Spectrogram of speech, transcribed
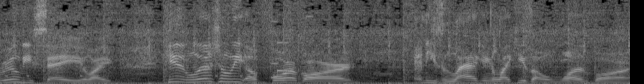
really say? Like, he's literally a four bar, and he's lagging like he's a one bar.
